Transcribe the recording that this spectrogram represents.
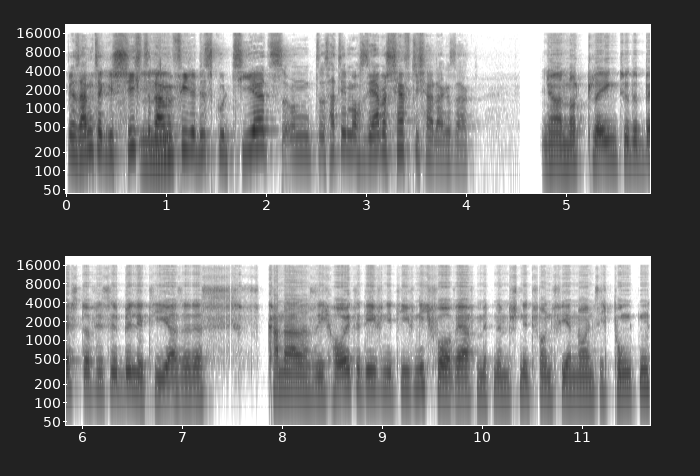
brisante Geschichte, mhm. da haben viele diskutiert und das hat ihm auch sehr beschäftigt, hat er gesagt. Ja, not playing to the best of his ability. Also das kann er sich heute definitiv nicht vorwerfen mit einem Schnitt von 94 Punkten.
